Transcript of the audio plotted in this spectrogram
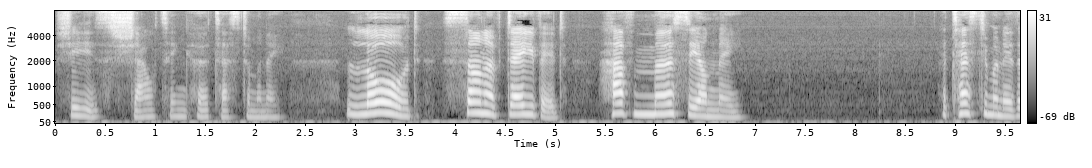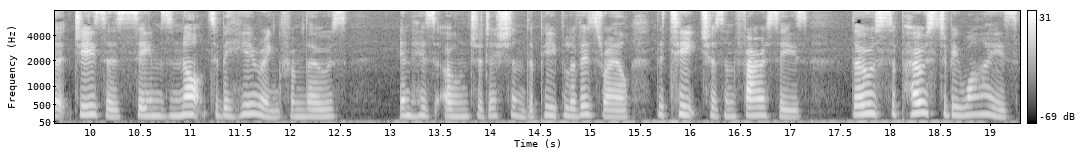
She is shouting her testimony. Lord, Son of David, have mercy on me. A testimony that Jesus seems not to be hearing from those in his own tradition, the people of Israel, the teachers and Pharisees, those supposed to be wise,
